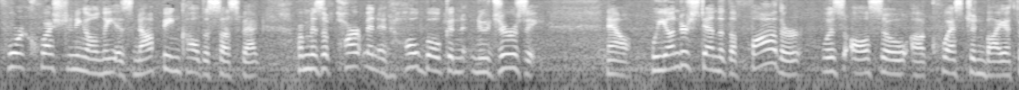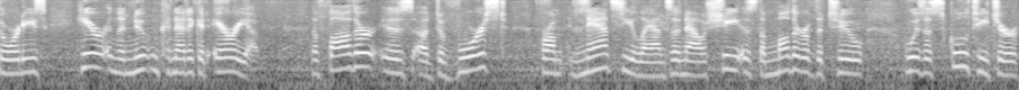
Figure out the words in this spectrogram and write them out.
for questioning only, is not being called a suspect, from his apartment in Hoboken, New Jersey. Now, we understand that the father was also uh, questioned by authorities here in the Newtown, Connecticut area. The father is uh, divorced from Nancy Lanza. Now, she is the mother of the two, who is a school teacher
